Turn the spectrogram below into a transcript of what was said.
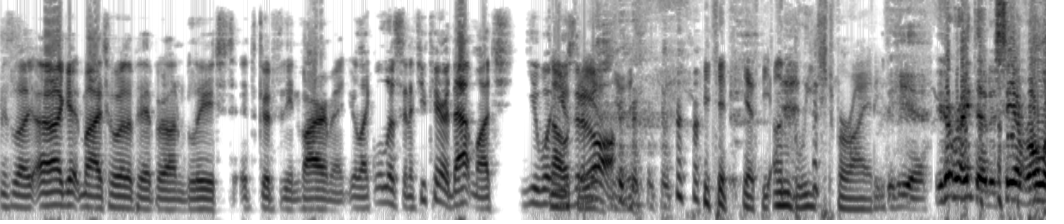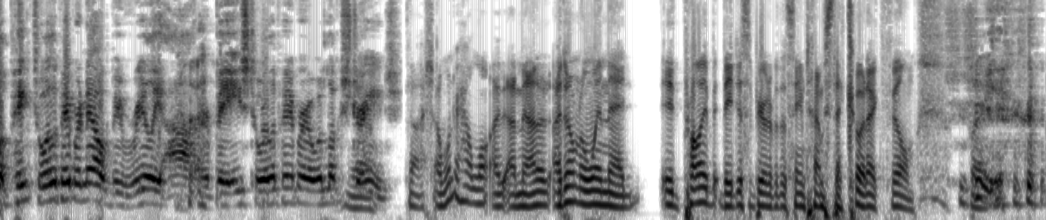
It's like, I get my toilet paper unbleached. It's good for the environment. You're like, well, listen, if you cared that much, you wouldn't Oh, use it okay, at all. yeah, You can- yes, the unbleached varieties. Yeah, you're right though. To see a roll of pink toilet paper now would be really odd, or beige toilet paper, it would look Yeah. strange. Gosh, I wonder how long. I, I mean, I don't, I don't know when that. It probably they disappeared up at the same time as that Kodak film. But Yeah.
